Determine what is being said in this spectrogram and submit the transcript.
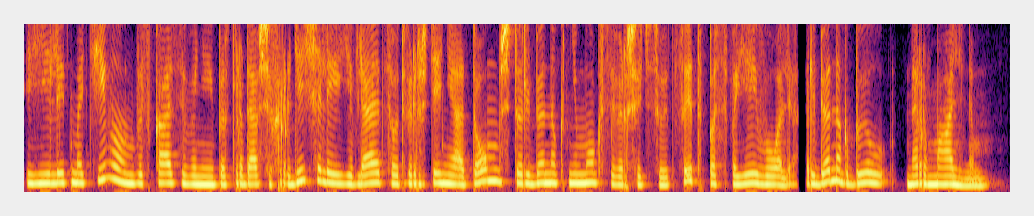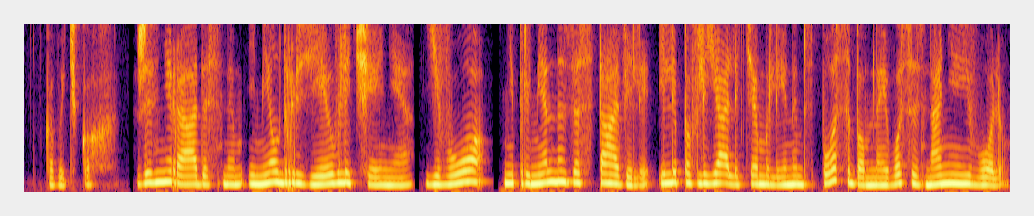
И лейтмотивом высказываний пострадавших родителей является утверждение о том, что ребенок не мог совершить суицид по своей воле. Ребенок был нормальным, в кавычках, жизнерадостным, имел друзей, увлечения. Его непременно заставили или повлияли тем или иным способом на его сознание и волю.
